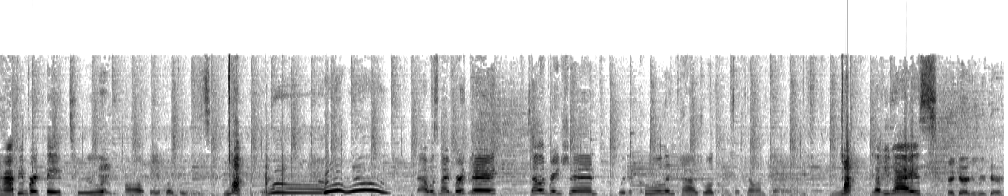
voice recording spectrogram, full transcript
Happy birthday to all April babies. Mwah! Woo! Woo! Woo! That was my birthday celebration with a cool and casual Concepcion pants. Mwah! Love you guys. Take care, because we care.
